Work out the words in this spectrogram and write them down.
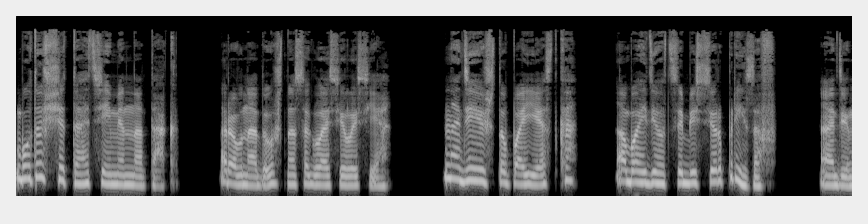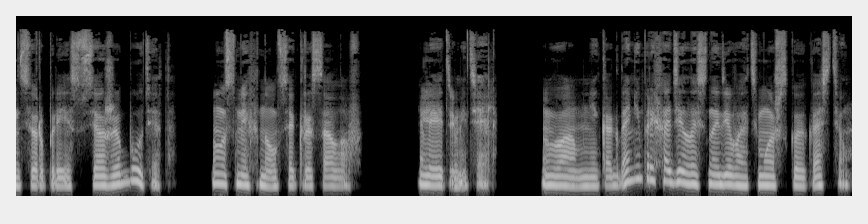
буду считать именно так. Равнодушно согласилась я. Надеюсь, что поездка обойдется без сюрпризов. Один сюрприз все же будет, усмехнулся Крысолов. Леди Метель, вам никогда не приходилось надевать мужской костюм?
